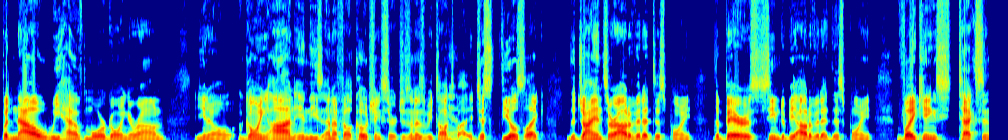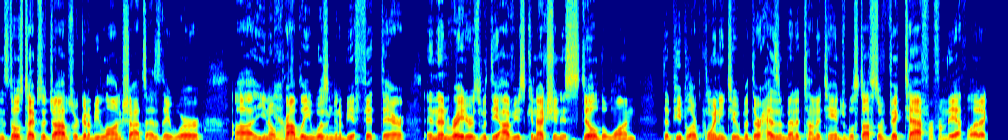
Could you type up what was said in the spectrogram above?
but now we have more going around, you know, going on in these NFL coaching searches. And as we talked yeah. about, it just feels like the Giants are out of it at this point. The Bears seem to be out of it at this point. Vikings, Texans, those types of jobs were going to be long shots as they were. Uh, you know, yeah. probably wasn't going to be a fit there. And then Raiders with the obvious connection is still the one that people are pointing to, but there hasn't been a ton of tangible stuff. So Vic Tafur from the Athletic,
